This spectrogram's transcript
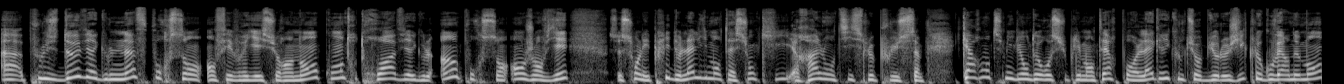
à plus 2,9% en février sur un an, contre 3,1% en janvier. Ce sont les prix de l'alimentation qui ralentissent le plus. 40 millions d'euros supplémentaires pour l'agriculture biologique. Le gouvernement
